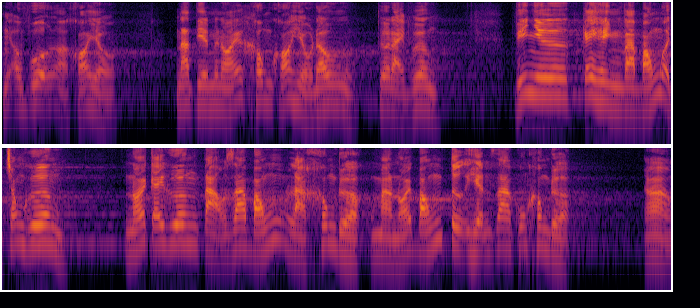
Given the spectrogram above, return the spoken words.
Ông vương là khó hiểu. Na tiên mới nói không khó hiểu đâu thưa đại vương. Ví như cái hình và bóng ở trong gương nói cái gương tạo ra bóng là không được mà nói bóng tự hiện ra cũng không được. À,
